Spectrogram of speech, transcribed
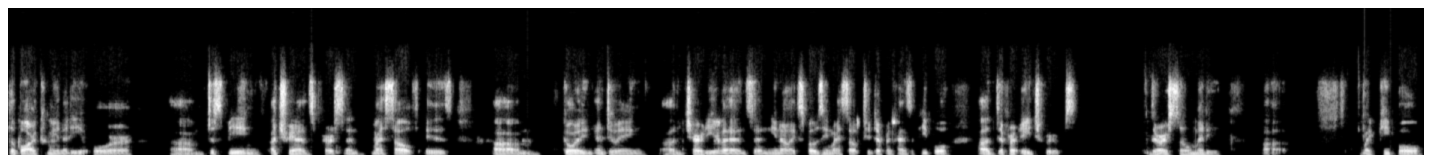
the bar community or um, just being a trans person myself is um, going and doing uh, charity events and, you know, exposing myself to different kinds of people, uh, different age groups. There are so many uh, like people,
